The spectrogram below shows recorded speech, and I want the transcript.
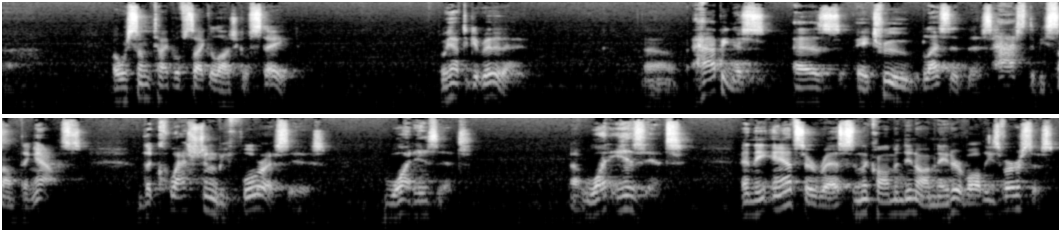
uh, or some type of psychological state. We have to get rid of that. Uh, happiness as a true blessedness has to be something else. The question before us is what is it? Uh, what is it? And the answer rests in the common denominator of all these verses.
